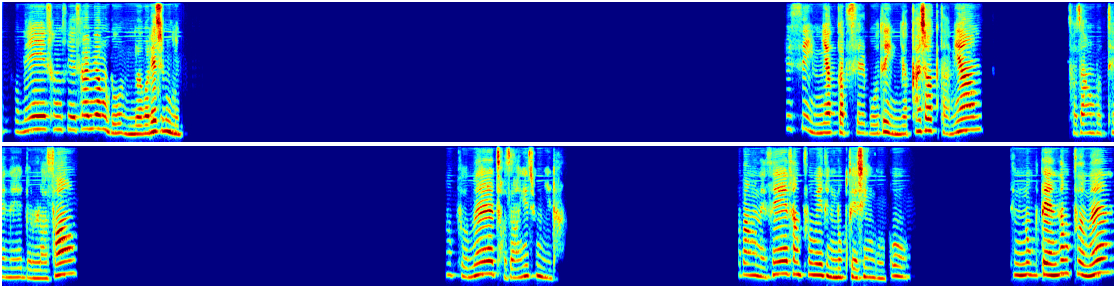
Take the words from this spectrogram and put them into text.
상품의 상세 설명도 입력을 해 줍니다. 필수 입력 값을 모두 입력하셨다면 저장 버튼을 눌러서 상품을 저장해 줍니다. 사방넷에 상품이 등록되신 거고 등록된 상품은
